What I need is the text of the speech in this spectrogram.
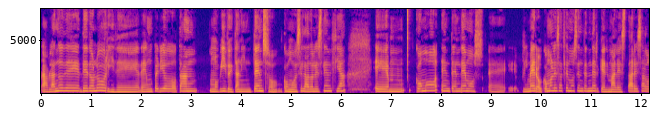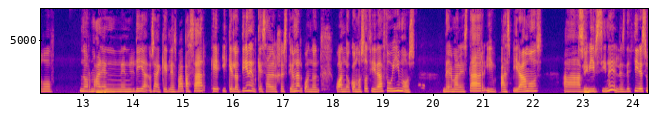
hablando de, dolor y de, un periodo tan movido y tan intenso como es la adolescencia, em, ¿cómo entendemos, primero, cómo les hacemos entender que el malestar es algo normal en, el día, o sea, que les va a pasar que, y que lo tienen que saber gestionar cuando, cuando como sociedad huimos del malestar y aspiramos a vivir sin él? Es decir, es,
